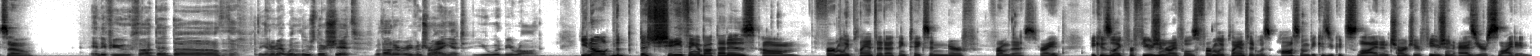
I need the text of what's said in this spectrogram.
So And if you thought that the, the the internet wouldn't lose their shit without ever even trying it, you would be wrong. You know the the shitty thing about that is, um, firmly planted. I think takes a nerf from this, right? Because like for fusion rifles, firmly planted was awesome because you could slide and charge your fusion as you're sliding,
